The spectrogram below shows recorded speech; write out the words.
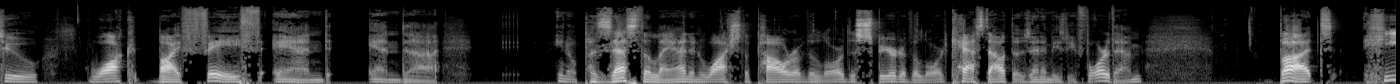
to walk by faith and and uh, you know possess the land and watch the power of the Lord, the Spirit of the Lord, cast out those enemies before them. But He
